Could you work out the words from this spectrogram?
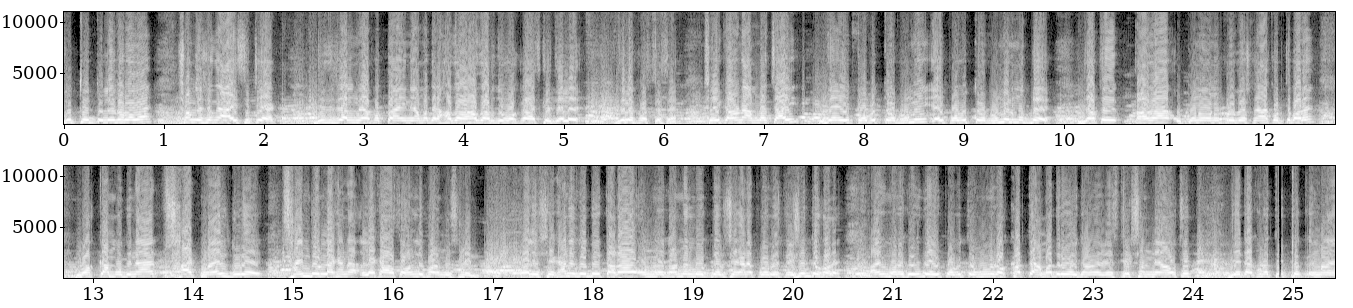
যুক্তি তুলে ধরা যায়, সঙ্গে সঙ্গে আইসিটি অ্যাক্ট ডিজিটাল নিরাপত্তা আইনে আমাদের হাজার হাজার যুবকরা আজকে জেলে জেলে পড়তেছে সেই কারণে আমরা চাই যে এই পবিত্র ভূমি, এই পবিত্র ভূমির মধ্যে যাতে তারা কোনো অনুপ্রবেশ না করতে পারে। মক্কা, মদিনার ষাট মাইল দূরে সাইনবোর্ড লেখা লেখা আছে অনলি ফর মুসলিম তাহলে সেখানে যদি তারা অন্য ধর্মের লোকদের সেখানে প্রবেশ নিষিদ্ধ করে, আমি মনে করি যে এই পবিত্র ভূমি রক্ষার্থে আমাদের ওই ধরনের রেস্ট্রিকশন নেওয়া উচিত যে এটা কোনো তীর্থ মানে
